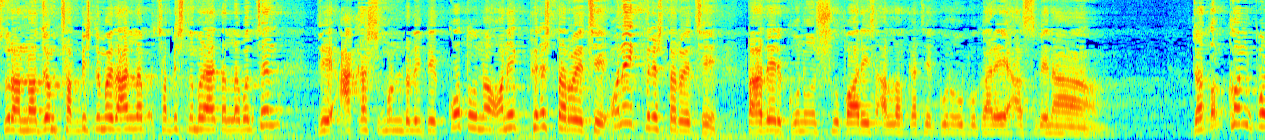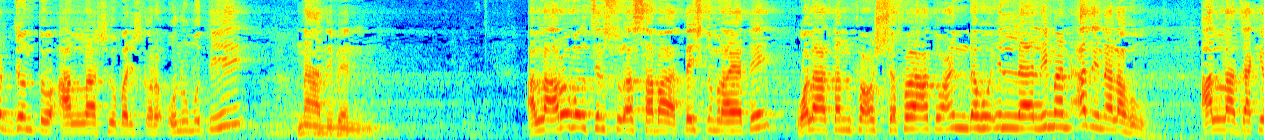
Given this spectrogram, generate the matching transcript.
সূরা নজম 26 নম্বর আল্লাহ 26 নম্বর আয়াত আল্লাহ বলছেন যে আকাশ মণ্ডলীতে কত না অনেক ফেরেশতা রয়েছে অনেক ফেরেশতা রয়েছে তাদের কোনো সুপারিশ আল্লাহর কাছে কোনো উপকারে আসবে না যতক্ষণ পর্যন্ত আল্লাহ সুপারিশ করার অনুমতি না দিবেন আল্লাহ আরও বলছেন সুরা সাবা 23 নম্বর আয়াতে শাফাআতু ইনদাহু ইল্লা লিমান লাহু। আল্লাহ যাকে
